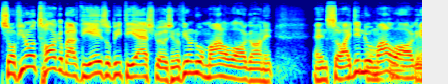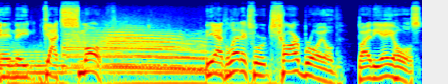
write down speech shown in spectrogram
So if you don't talk about it, the A's will beat the Astros. You know, if you don't do a monologue on it. And so I didn't do a monologue, and they got smoked. The Athletics were charbroiled by the A-holes.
